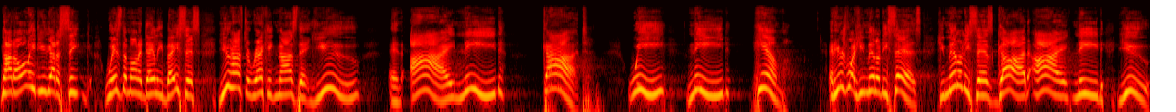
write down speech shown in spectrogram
Not only do you got to seek wisdom on a daily basis, you have to recognize that you and I need God. We need Him. And here's what humility says humility says, God, I need you.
